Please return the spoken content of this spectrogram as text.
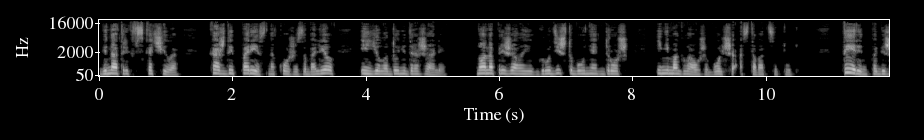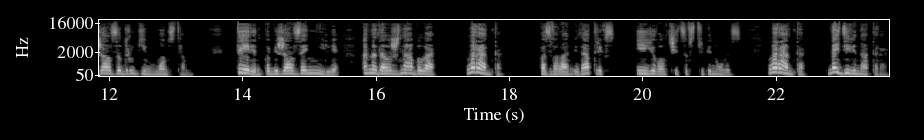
Винатрикс вскочила. Каждый порез на коже заболел, и ее ладони дрожали. Но она прижала их к груди, чтобы унять дрожь, и не могла уже больше оставаться тут. Терин побежал за другим монстром. Терин побежал за Нилли. Она должна была... «Лоранта!» — позвала Винатрикс, и ее волчица встрепенулась. «Лоранта, найди Винатора!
